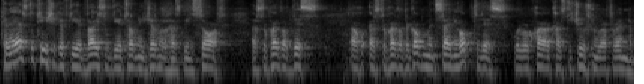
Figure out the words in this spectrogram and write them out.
Can I ask the Taoiseach if the advice of the Attorney General has been sought as to whether this, uh, as to whether the government signing up to this will require a constitutional referendum?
